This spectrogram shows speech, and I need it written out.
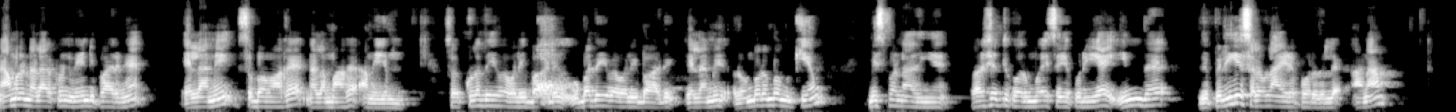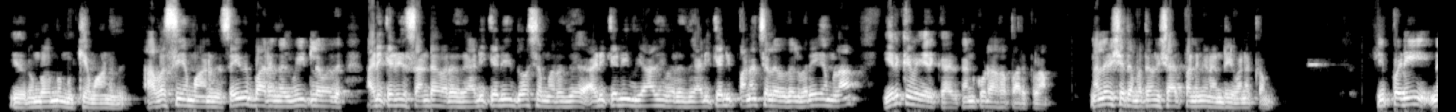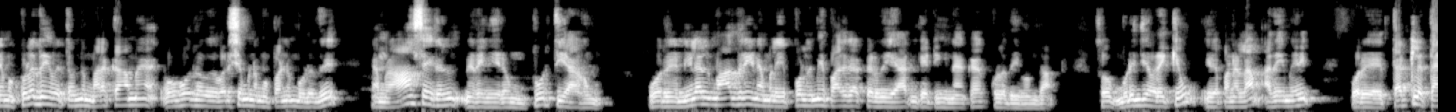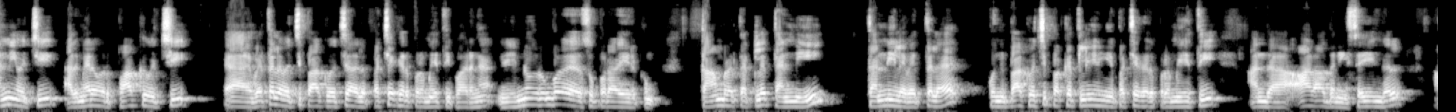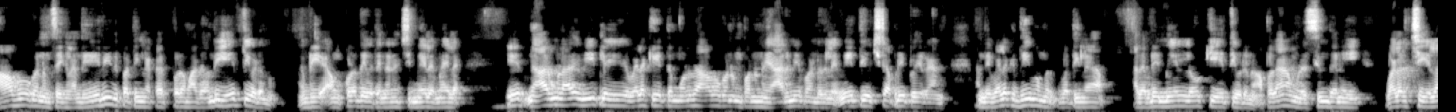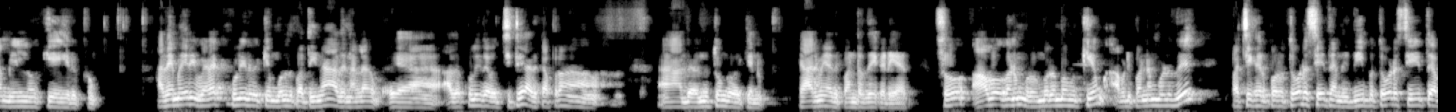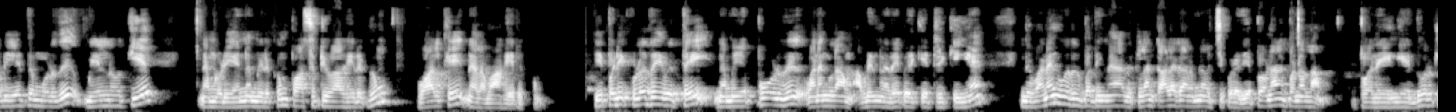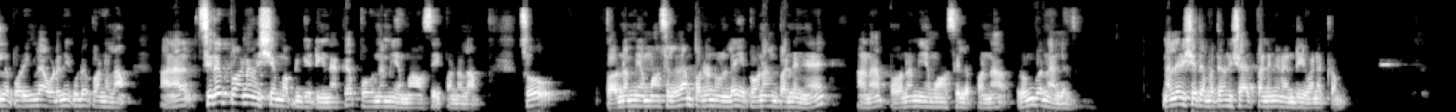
நாமளும் நல்லா இருக்கணும்னு வேண்டி பாருங்கள் எல்லாமே சுபமாக நலமாக அமையும். ஸோ குலதெய்வ வழிபாடு உபதெய்வ வழிபாடு எல்லாமே ரொம்ப ரொம்ப முக்கியம். மிஸ் பண்ணாதீங்க. வருஷத்துக்கு ஒரு முறை செய்யக்கூடிய இந்த இது பெரிய செலவுலாம் ஆகிட போகிறது இல்லை ஆனால் இது ரொம்ப ரொம்ப முக்கியமானது. அவசியமானது. செய்து பாருங்கள். வீட்டில் வந்து அடிக்கடி சண்டை வர்றது அடிக்கடி தோஷம் வர்றது அடிக்கடி வியாதி வருது அடிக்கடி பணச்செலவுகள் விரயம்லாம் இருக்கவே இருக்காது. கண்கூடாக பார்க்கலாம். நல்ல விஷயத்தை மற்றவங்க ஷேர் பண்ணுங்கள் நன்றி. வணக்கம். இப்படி நம்ம குலதெய்வத்தை வந்து மறக்காம ஒவ்வொரு வருஷமும் நம்ம பண்ணும் பொழுது நம்ம ஆசைகள் நிறைவேறும் பூர்த்தியாகும். ஒரு நிழல் மாதிரி நம்மளை எப்பொழுதுமே பாதுகாக்கிறது யாருன்னு கேட்டிங்கனாக்கா குலதெய்வம் தான். ஸோ முடிஞ்ச வரைக்கும் இதை பண்ணலாம். அதேமாரி ஒரு தட்டில் தண்ணி வச்சு அது மேலே ஒரு பாக்கு வச்சு வெத்தலை வச்சு பாக்கு வச்சு அதில் பச்சை கருப்புறம் ஏற்றி பாருங்கள் இது இன்னும் ரொம்ப சூப்பராக இருக்கும். தாம்பர தட்டில் தண்ணி தண்ணியில் வெத்தலை கொஞ்சம் பார்க்க வச்சு பக்கத்துலேயே நீங்கள் பச்சை கருப்புறம் ஏற்றி அந்த ஆராதனை செய்யுங்கள் ஆபோகனம் செய்யுங்கள். அந்த எரியுது பார்த்தீங்கன்னா கற்பூரம்? அதை வந்து ஏற்றி விடணும். அப்படி அவங்க குலதெய்வத்தை நினச்சி மேலே மேலே. ஏ நார்மலாகவே வீட்டில் விளக்கு ஏற்றும் பொழுது ஆபோகனம் பண்ணணும். யாருமே பண்ணுறதில்ல ஏற்றி வச்சுட்டு அப்படியே போயிடுறாங்க. அந்த விளக்கு தீபம் இருக்குது பார்த்தீங்களா? அதை அப்படியே மேல் நோக்கி ஏற்றி விடணும். அப்போ தான் நம்மளோட சிந்தனை வளர்ச்சி எல்லாம் மேல் நோக்கியே இருக்கும். அதே மாதிரி விளக்கு குளிர வைக்கும் பொழுது பார்த்தீங்கன்னா அது நல்லா அதை குளிர வச்சுட்டு அதுக்கப்புறம் அதை வந்து தூங்க வைக்கணும். யாருமே அது பண்ணுறதே கிடையாது. ஸோ ஆவோகனம் ரொம்ப ரொம்ப முக்கியம். அப்படி பண்ணும் பொழுது பச்சை கற்பூரத்தோடு சேர்த்து அந்த தீபத்தோடு சேர்த்து அப்படி ஏற்றும் பொழுது மேல் நோக்கியே நம்மளுடைய எண்ணம் இருக்கும் பாசிட்டிவாக இருக்கும் வாழ்க்கை நலமாக இருக்கும். இப்படி குலதெய்வத்தை நம்ம எப்பொழுது வணங்கலாம் அப்படின்னு நிறைய பேர் கேட்டிருக்கீங்க. இந்த வணங்குவது பார்த்தீங்கன்னா அதுக்கெல்லாம் காலகாலம்லாம் வச்சுக்கூடாது. எப்போ வேணாலும் பண்ணலாம். இப்போ நீங்கள் தூரத்தில் போகிறீங்களா உடனே கூட பண்ணலாம். ஆனால் சிறப்பான விஷயம் அப்படின்னு கேட்டிங்கனாக்கா பௌர்ணமி அமாவாசை பண்ணலாம். ஸோ பௌர்ணமி அமாவாசையில் தான் பண்ணணும் இல்லை எப்போ வேணாலும் பண்ணுங்கள் ஆனால் பௌர்ணமி அமாவாசையில் பண்ணால் ரொம்ப நல்லது. நல்ல விஷயத்தை மற்றவங்க ஷேர் பண்ணுங்கள் நன்றி. வணக்கம்.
